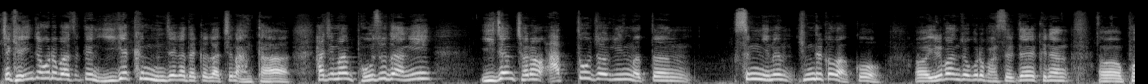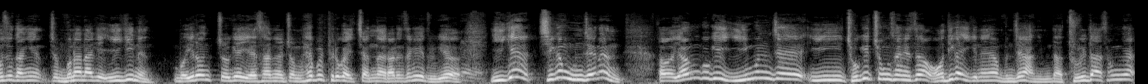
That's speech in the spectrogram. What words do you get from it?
제 개인적으로 봤을 땐 이게 큰 문제가 될 것 같지는 않다. 하지만 보수당이 이전처럼 압도적인 어떤 승리는 힘들 것 같고 어, 일반적으로 봤을 때 그냥 어, 보수당이 좀 무난하게 이기는 뭐 이런 쪽의 예상을 좀 해볼 필요가 있지 않나라는 생각이 들고요. 네. 이게 지금 문제는 어, 영국이 이 문제 이 조기 총선에서 어디가 이기느냐 문제가 아닙니다. 둘 다 성향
